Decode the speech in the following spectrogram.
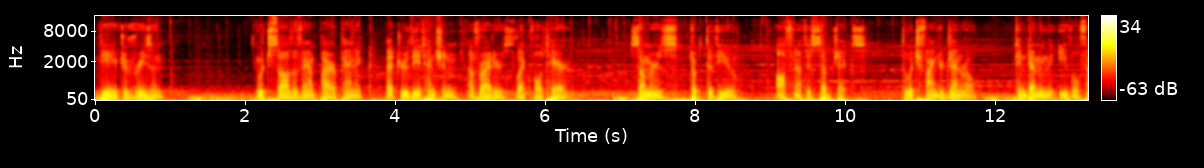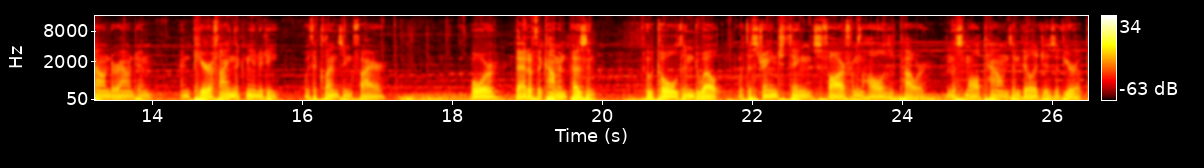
the age of reason, which saw the vampire panic that drew the attention of writers like Voltaire. Summers took the view, often of his subjects, the witchfinder general, condemning the evil found around him and purifying the community with a cleansing fire, or that of the common peasant who told and dwelt with the strange things far from the halls of power in the small towns and villages of Europe,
